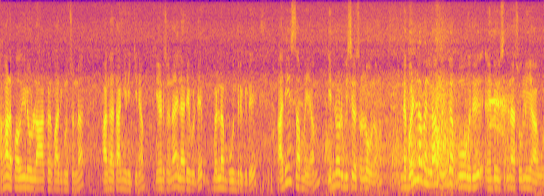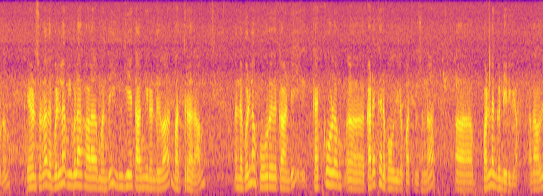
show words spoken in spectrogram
அங்காள பகுதியில் உள்ள ஆக்கள் பார்த்தீங்கன்னு சொன்னால் அங்கே தாங்கி நிற்கணும் ஏன்னு சொன்னால் எல்லாத்தையும் விட்டு வெள்ளம் பூந்துருக்குது. அதே சமயம் இன்னொரு விஷயம் சொல்லணும். இந்த வெள்ளம் எல்லாம் எங்கே போகுது என்ற விஷயத்தை நான் சொல்லி ஆகணும். ஏன்னு சொன்னால் அந்த வெள்ளம் இவ்வளோ காலம் வந்து இங்கேயே தாங்கி ரெண்டு தான் பத்திரதாம் அந்த வெள்ளம் போகிறதுக்காண்டி கற்கோளம் கடற்கரை பகுதியில் பார்த்திங்கன்னு சொன்னால் பள்ளம் இருக்கிறோம் அதாவது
